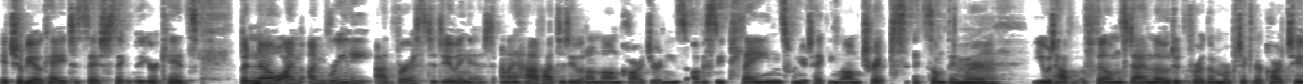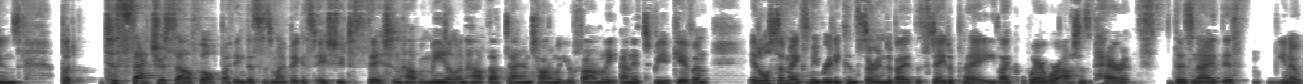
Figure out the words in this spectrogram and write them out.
it should be okay to sit, sit with your kids. But no, I'm I'm really adverse to doing it, and I have had to do it on long car journeys. Obviously, planes when you're taking long trips, it's something mm. where you would have films downloaded for them or particular cartoons. But to set yourself up, I think this is my biggest issue to sit and have a meal and have that downtime with your family and it to be a given. It also makes me really concerned about the state of play, like where we're at as parents. There's now this, you know,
